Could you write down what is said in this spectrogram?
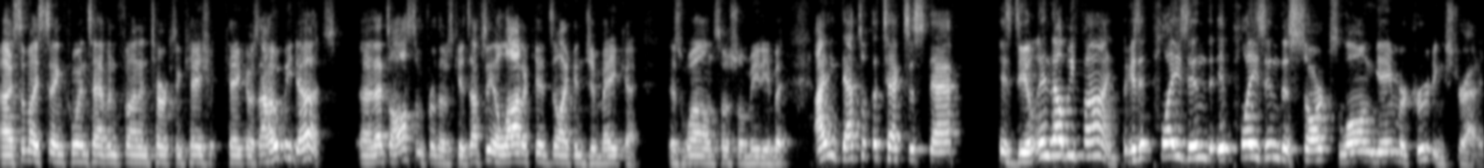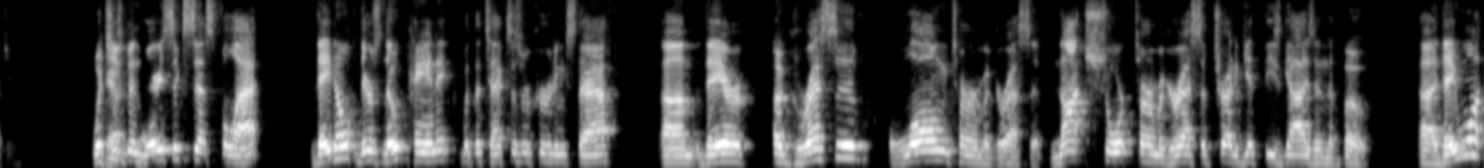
uh, somebody's saying Quinn's having fun in Turks and Caicos. I hope he does. Uh, that's awesome for those kids. I've seen a lot of kids like in Jamaica as well on social media, but I think that's what the Texas staff is dealing, and they'll be fine because it plays in it plays into Sark's long game recruiting strategy, which yeah. he's been very successful at. They don't. There's no panic with the Texas recruiting staff. Um, they are aggressive, long term aggressive, not short term aggressive. Try to get these guys in the boat. Uh, they want.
